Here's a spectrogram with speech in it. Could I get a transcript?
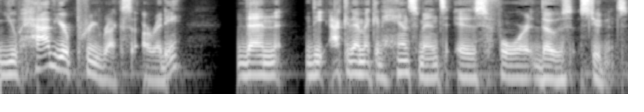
you have your prereqs already, then the academic enhancement is for those students.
